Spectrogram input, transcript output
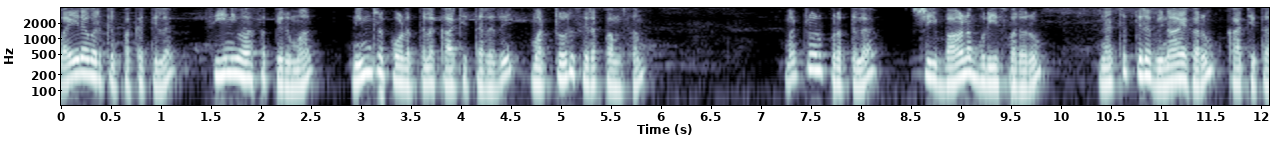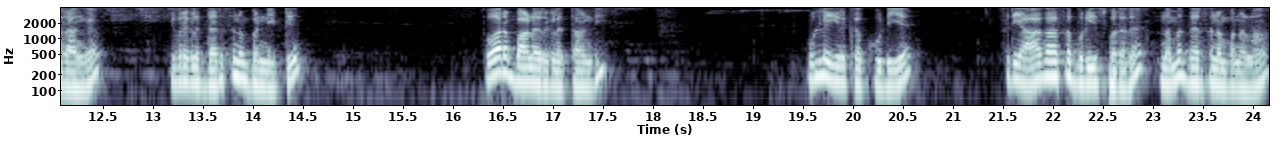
பைரவருக்கு பக்கத்தில் சீனிவாச பெருமாள் நின்ற கோலத்தில் காட்சி தரது மற்றொரு சிறப்பம்சம். மற்றொரு புறத்தில் ஸ்ரீ பானபுரீஸ்வரரும் நட்சத்திர விநாயகரும் காட்சி தராங்க. இவர்களை தரிசனம் பண்ணிட்டு துவாரபாலர்களை தாண்டி உள்ளே இருக்கக்கூடிய ஸ்ரீ ஆகாசபுரீஸ்வரரை நம்ம தரிசனம் பண்ணலாம்.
